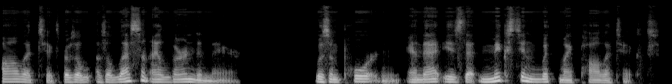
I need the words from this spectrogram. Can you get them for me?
politics. There's a, there's a lesson I learned in there was important, and that is that mixed in with my politics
